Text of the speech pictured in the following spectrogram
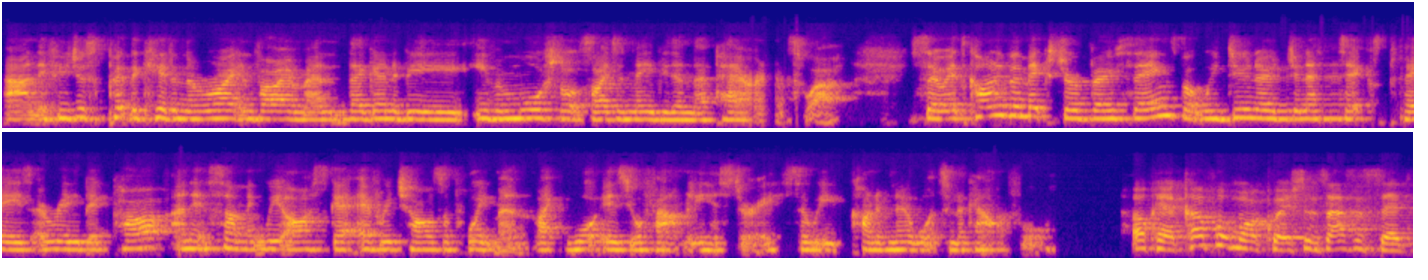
and if you just put the kid in the right environment they're going to be even more short-sighted maybe than their parents were. So it's kind of a mixture of both things but we do know genetics plays a really big part and it's something we ask at every child's appointment like what is your family history? So we kind of know what to look out for Okay, a couple more questions. As I said,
